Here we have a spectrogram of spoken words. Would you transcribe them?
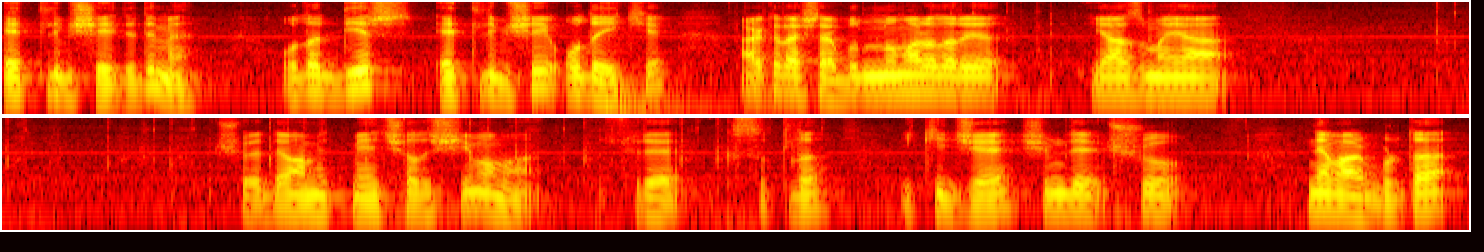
etli bir şeydi değil mi? O da dir etli bir şey. O da 2. Arkadaşlar bu numaraları yazmaya şöyle devam etmeye çalışayım ama süre kısıtlı. 2C. Şimdi şu ne var burada?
